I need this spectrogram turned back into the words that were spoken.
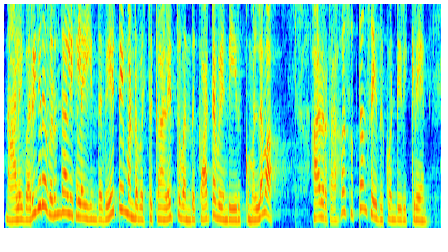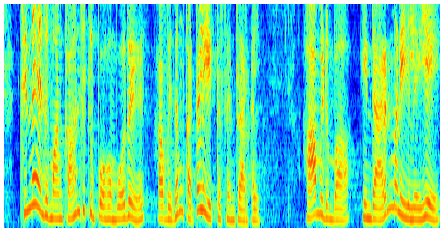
நாளை வருகிற விருந்தாளிகளை இந்த வேட்டை மண்டபத்துக்கு அழைத்து வந்து காட்ட வேண்டியிருக்கும் அல்லவா? அதற்காக சுத்தம் செய்து கொண்டிருக்கிறேன். சின்ன எஜமான் காஞ்சிக்கு போகும்போது அவ்விதம் கட்டளையிட்டு சென்றார்கள். ஆமிடும்பா இந்த அரண்மனையிலேயே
